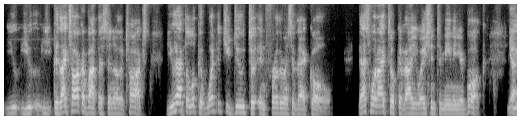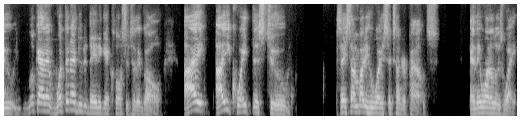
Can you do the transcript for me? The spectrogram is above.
you you because i talk about this in other talks you have to look at what did you do to in furtherance of that goal? That's what i took evaluation to mean in your book. Yeah. you look at it what did i do today to get closer to the goal? I i equate this to say somebody who weighs 600 pounds and they want to lose weight.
